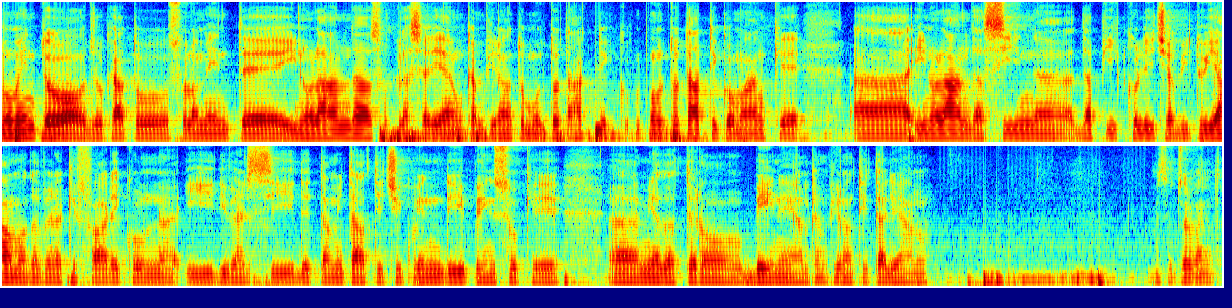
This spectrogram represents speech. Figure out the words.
momento ho giocato solamente in Olanda, so che la Serie A è un campionato molto tattico, molto tattico ma anche uh, in Olanda sin da piccoli ci abituiamo ad avere a che fare con i diversi dettami tattici, quindi penso che uh, mi adatterò bene al campionato italiano. Cervento.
